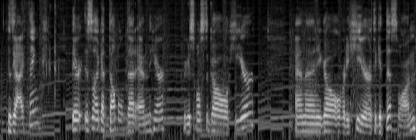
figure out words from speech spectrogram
because yeah, I think there is like a double dead end here. You're supposed to go here, and then you go over to here to get this one.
